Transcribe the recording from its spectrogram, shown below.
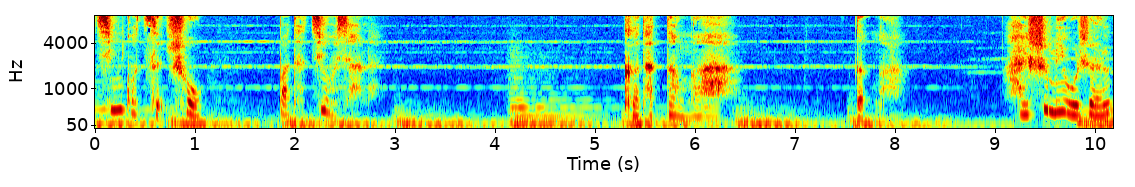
经过此处，把他救下来。可他等啊，等啊，还是没有人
